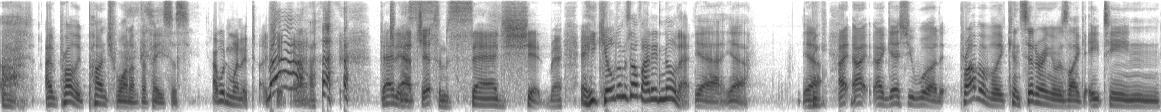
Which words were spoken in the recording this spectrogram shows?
I'd probably punch one of the faces. I wouldn't want to touch it. Ah! Man. That is it. some sad shit, man. And he killed himself. I didn't know that. Yeah, yeah, yeah. I, I, I guess you would probably considering it was like eighteen.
